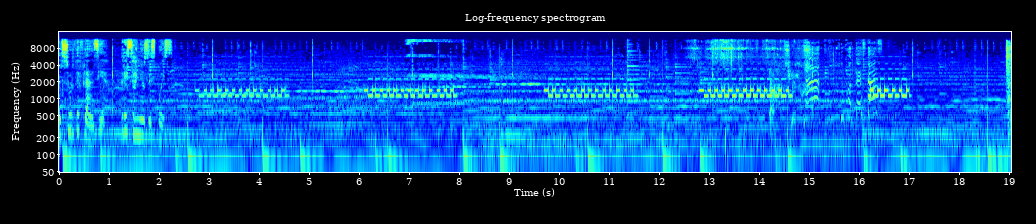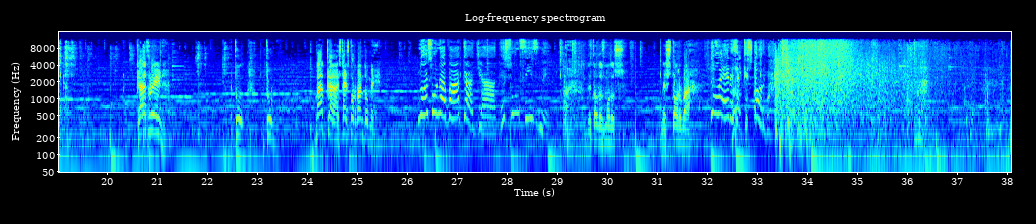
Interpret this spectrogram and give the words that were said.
Al sur de Francia, tres años después. Ah. Catherine. Tu, tu vaca está estorbándome. No es una vaca, Jack. Es un cisne. Ah, de todos modos, me estorba. Tú eres el que estorba.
